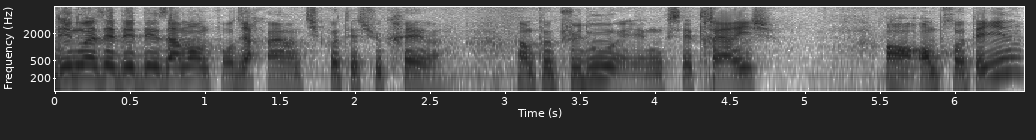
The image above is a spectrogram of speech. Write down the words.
des noisettes et des amandes pour dire quand même un petit côté sucré euh, un peu plus doux, et donc c'est très riche en, protéines,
